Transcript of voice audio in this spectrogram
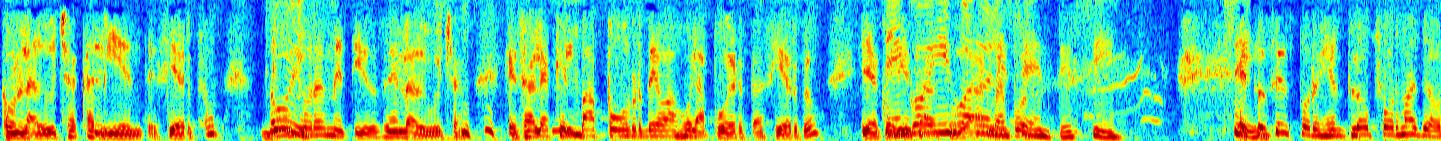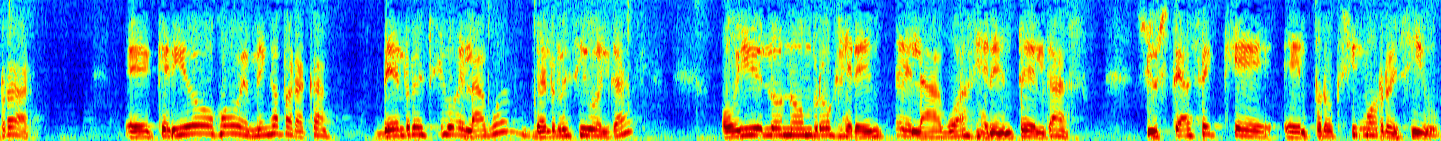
con la ducha caliente, ¿cierto? Dos horas metidos en la ducha, que sale aquel vapor debajo de la puerta, ¿cierto? Y ya Tengo hijos adolescentes, sí. Entonces, por ejemplo, formas de ahorrar. Eh, querido joven, venga para acá. ¿Ve el recibo del agua? ¿Ve el recibo del gas? Hoy lo nombro gerente del agua, gerente del gas. Si usted hace que el próximo recibo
